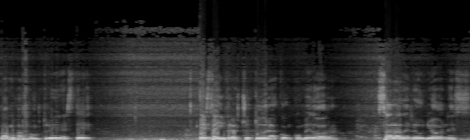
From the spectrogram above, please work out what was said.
vamos a construir este, esta infraestructura con comedor, sala de reuniones,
